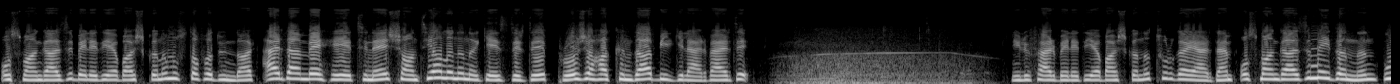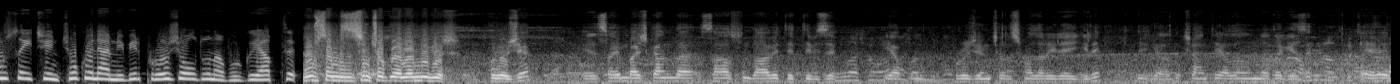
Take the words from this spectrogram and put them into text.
Osman Gazi Belediye Başkanı Mustafa Dündar, Erdem ve heyetine şantiye alanını gezdirdi, proje hakkında bilgiler verdi. Nilüfer Belediye Başkanı Turgay Erdem, Osman Gazi Meydanı'nın Bursa için çok önemli bir proje olduğuna vurgu yaptı. Bursa'mız için çok önemli bir proje. Ee, Sayın Başkan da sağ olsun davet etti bizi yapın projenin çalışmaları ile ilgili bilgi aldık. Şantiye alanında da gezdik. Evet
